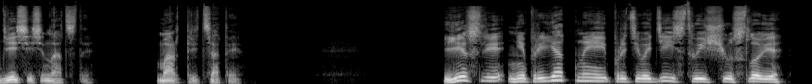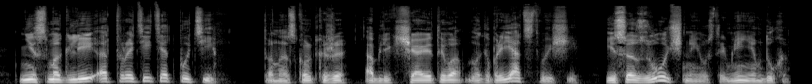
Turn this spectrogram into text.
217. Март 30. Если неприятные противодействующие условия не смогли отвратить от пути, то насколько же облегчают его благоприятствующие и созвучные устремлениям духа?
